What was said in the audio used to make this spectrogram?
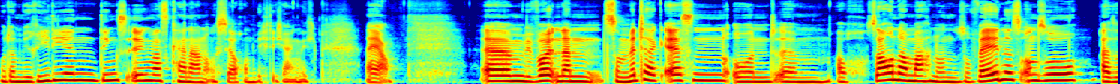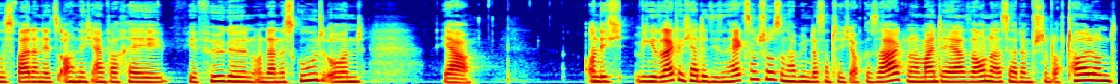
oder Meridien-Dings, irgendwas. Keine Ahnung, ist ja auch unwichtig eigentlich. Naja. Ähm, wir wollten dann zum Mittagessen und ähm, auch Sauna machen und so Wellness und so. Also es war dann jetzt auch nicht einfach, hey, wir vögeln und dann ist gut. Und ja. Und ich, wie gesagt, ich hatte diesen Hexenschuss und habe ihm das natürlich auch gesagt. Und dann meinte er, ja, Sauna ist ja dann bestimmt auch toll und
